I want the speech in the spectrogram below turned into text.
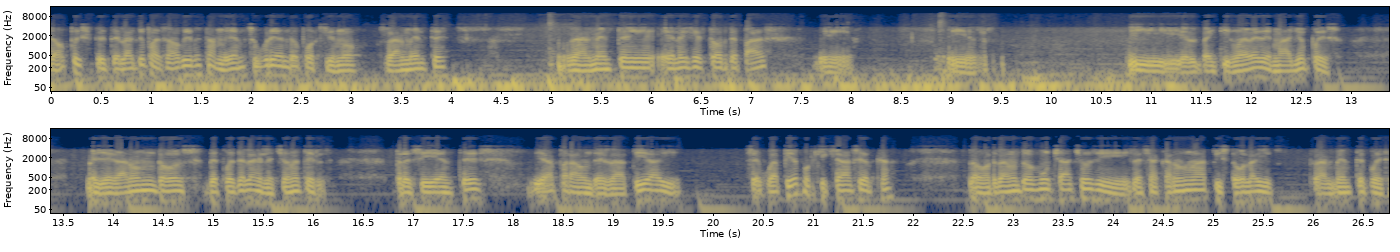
No, pues desde el año pasado viene también sufriendo porque no, realmente, realmente él es gestor de paz eh, y, el 29 de mayo pues me llegaron dos, después de las elecciones del presidente, ya para donde la tía y se fue a pie porque queda cerca. Lo abordaron dos muchachos y le sacaron una pistola y realmente pues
